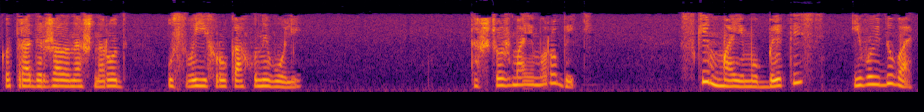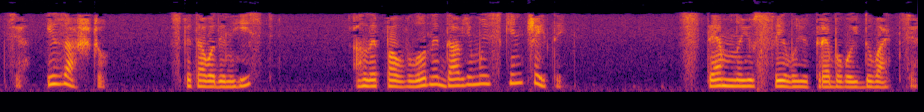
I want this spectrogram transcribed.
котра держала наш народ у своїх руках у неволі. Та що ж маємо робити? З ким маємо битись і войдуватися? І за що? спитав один гість, але Павло не дав йому й скінчити. З темною силою треба войдуватися.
